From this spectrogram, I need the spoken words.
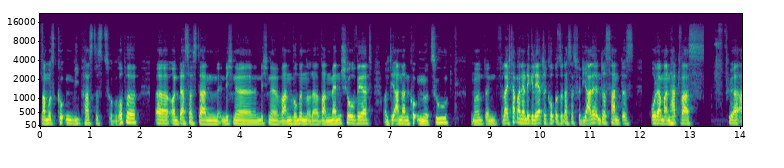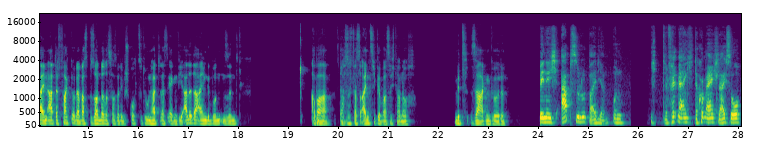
man muss gucken, wie passt es zur Gruppe. Äh, und dass das dann nicht eine, nicht eine One-Woman- oder One-Man-Show wird und die anderen gucken nur zu. Ne, denn vielleicht hat man ja eine gelehrte Gruppe, sodass das für die alle interessant ist. Oder man hat was für ein Artefakt oder was Besonderes, was mit dem Spruch zu tun hat, dass irgendwie alle da eingebunden sind. Aber das ist das Einzige, was ich da noch mit sagen würde. Bin ich absolut bei dir. Und ich, da fällt mir eigentlich, da kommt mir eigentlich gleich so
